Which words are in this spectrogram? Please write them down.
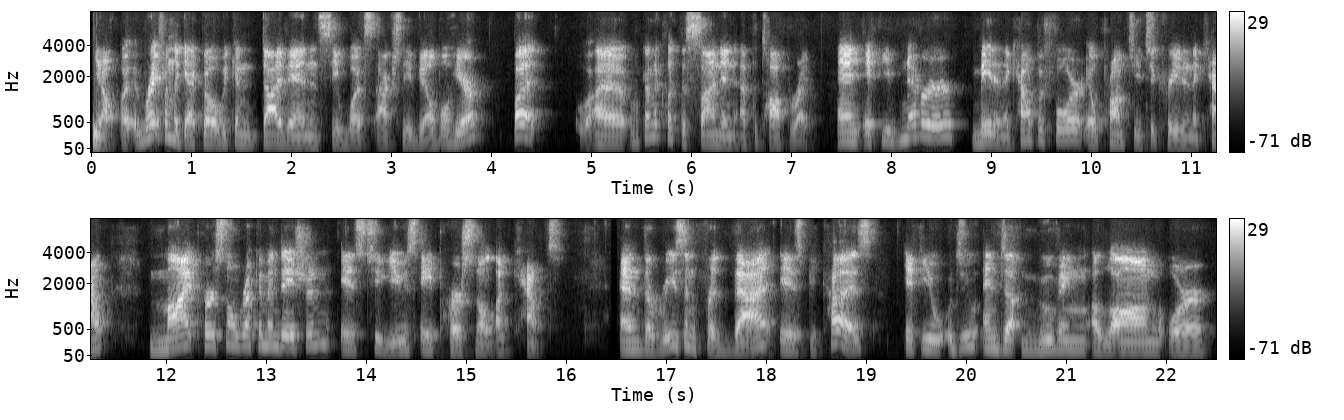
you know, uh, right from the get-go, we can dive in and see what's actually available here. But uh, we're going to click the sign in at the top right. And if you've never made an account before, it'll prompt you to create an account. My personal recommendation is to use a personal account. And the reason for that is because if you do end up moving along or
